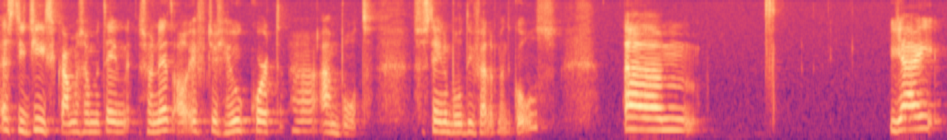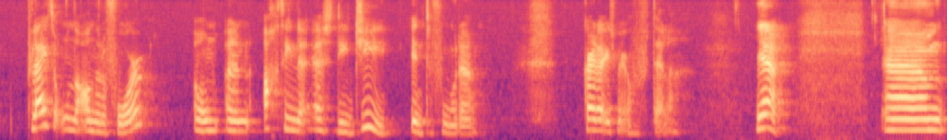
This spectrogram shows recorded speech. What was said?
uh, SDG's kwamen zo meteen, zo net al eventjes heel kort uh, aan bod. Sustainable Development Goals. Um, jij pleit er onder andere voor om een 18e SDG in te voeren. Kan je daar iets meer over vertellen? Ja. Um,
